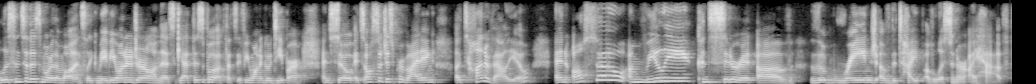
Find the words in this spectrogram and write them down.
listen to this more than once. Like maybe you want to journal on this, get this book. That's if you want to go deeper. And so it's also just providing a ton of value. And also I'm really considerate of the range of the type of listener I have.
